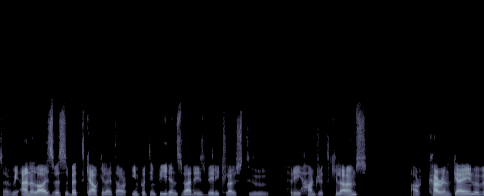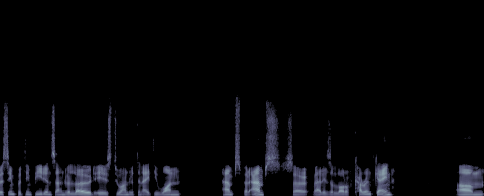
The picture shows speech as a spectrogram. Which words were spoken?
so if we analyze this a bit, calculate our input impedance, that is very close to 300 kilo ohms. Our current gain with this input impedance and the load is 281 amps per amps. So that is a lot of current gain. Um,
